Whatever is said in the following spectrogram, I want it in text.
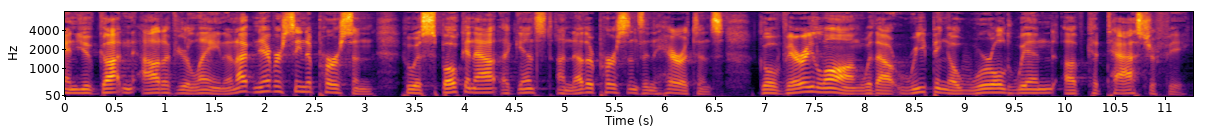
and you've gotten out of your lane. And I've never seen a person who has spoken out against another person's inheritance go very long without reaping a whirlwind of catastrophe.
